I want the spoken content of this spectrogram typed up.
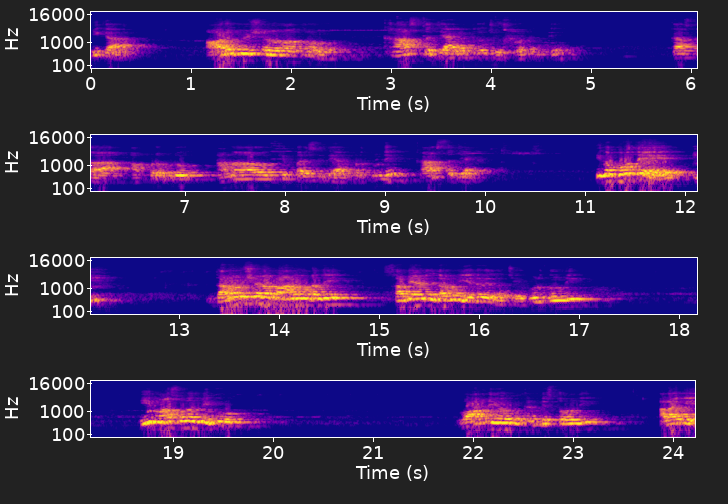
ఇక ఆరోగ్య విషయంలో మాత్రం కాస్త జాగ్రత్తగా చూసుకోండి అంతే. కాస్త అప్పుడప్పుడు అనారోగ్య పరిస్థితి ఏర్పడుతుంది. కాస్త జాగ్రత్త. ఇకపోతే ధనం విషయంలో బాగానే ఉంటుంది సమయానికి ధనం ఏదో విధంగా చేకూరుతుంది? ఈ మాసంలో మీకు వాహన యోగం కనిపిస్తోంది. అలాగే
